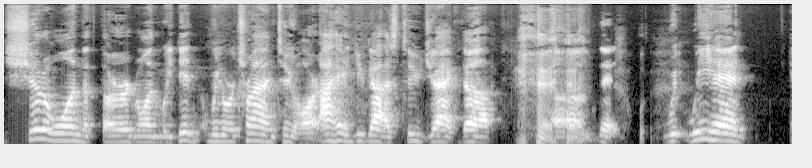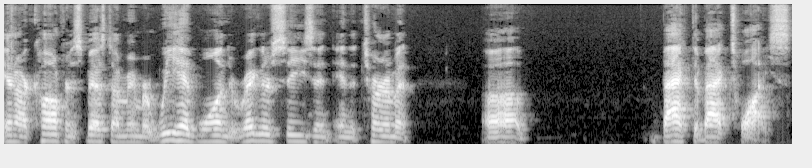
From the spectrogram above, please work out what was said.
Should have won the third one. We didn't. We were trying too hard. I had you guys too jacked up. Uh, that we we had in our conference. Best I remember, we had won the regular season and the tournament back to back twice.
